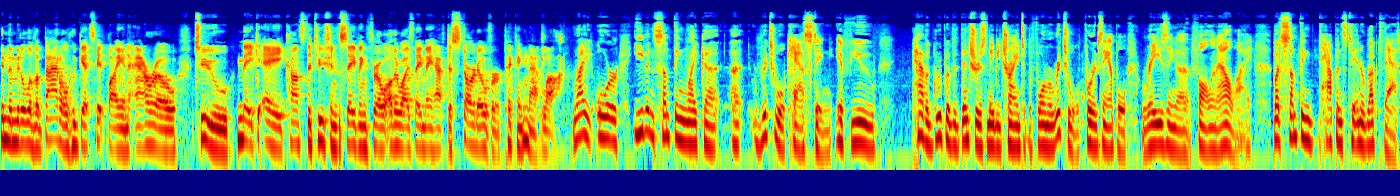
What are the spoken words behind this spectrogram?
in the middle of a battle who gets hit by an arrow to make a constitution saving throw. Otherwise, they may have to start over picking that lock. Right. Or even something like a, a ritual casting. If you have a group of adventurers maybe trying to perform a ritual, for example, raising a fallen ally, but something happens to interrupt that.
